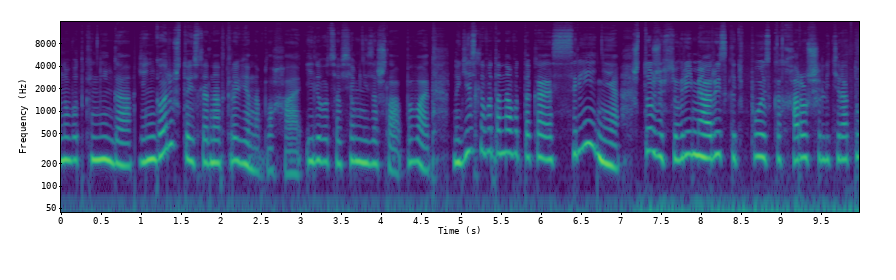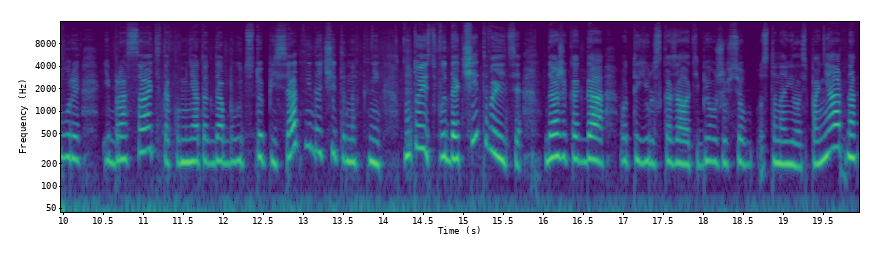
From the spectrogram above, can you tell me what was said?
ну вот книга, я не говорю, что если она откровенно плохая или вот совсем не зашла, бывает, но если вот она вот такая средняя, что же все время рыскать в поисках хорошей литературы и бросать, так у меня тогда будет 150 недочитанных книг. Ну то есть вы дочитываете, даже когда, вот ты, Юль, сказала, тебе уже все становилось понятно,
